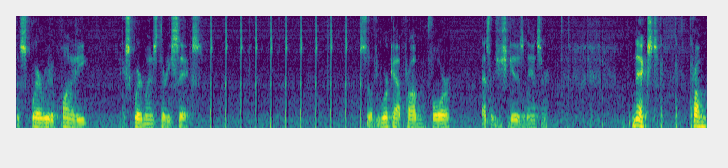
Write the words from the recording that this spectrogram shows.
the square root of quantity x squared minus 36. So if you work out problem four, that's what you should get as an answer. Next, problem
